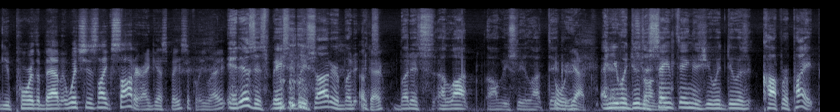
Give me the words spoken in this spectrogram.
you pour the Babbitt, which is like solder, I guess, basically, right? It is. It's basically solder, but it's, Okay. but it's a lot, obviously a lot thicker. yeah, And you would do the same thing as you would do as copper pipe.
